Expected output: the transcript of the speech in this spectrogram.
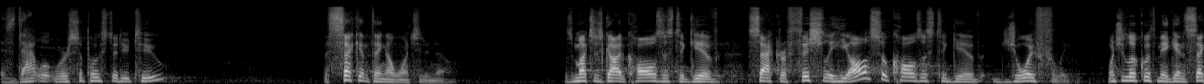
is that what we're supposed to do too? The second thing I want you to know as much as God calls us to give sacrificially, He also calls us to give joyfully. I want you look with me again, 2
